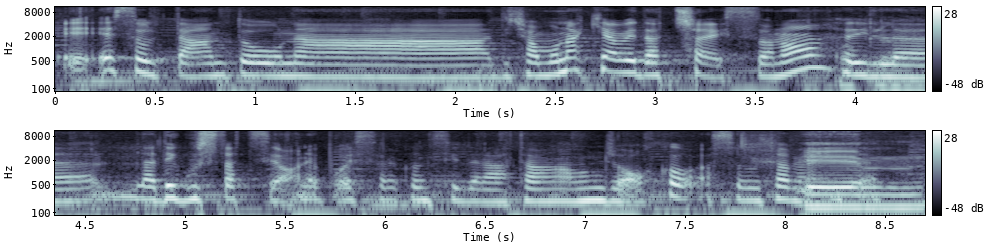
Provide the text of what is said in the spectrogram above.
è, è soltanto una, diciamo, una chiave d'accesso, no? Il- la degustazione può essere considerata un gioco assolutamente. Ehm,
